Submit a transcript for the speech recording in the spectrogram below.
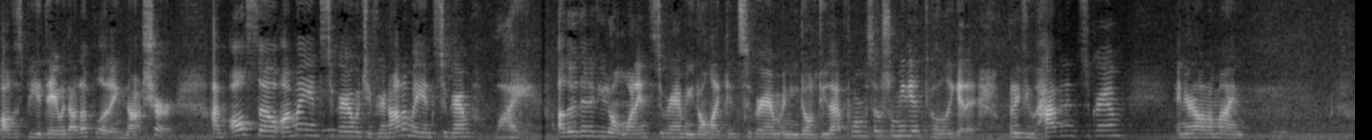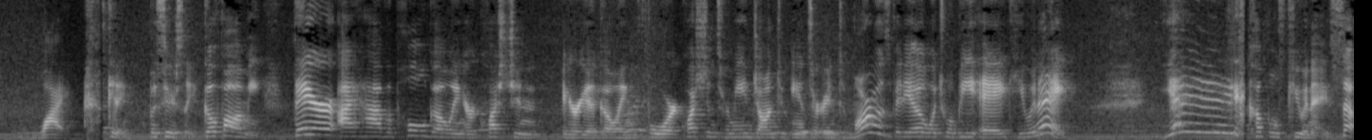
I'll just be a day without uploading, not sure. I'm also on my Instagram, which if you're not on my Instagram, why? Other than if you don't want Instagram, you don't like Instagram, and you don't do that form of social media, totally get it. But if you have an Instagram and you're not on mine, why? Just kidding, but seriously, go follow me. There I have a poll going or question area going for questions for me and John to answer in tomorrow's video, which will be a Q&A. Yay! Couples Q&A. So,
